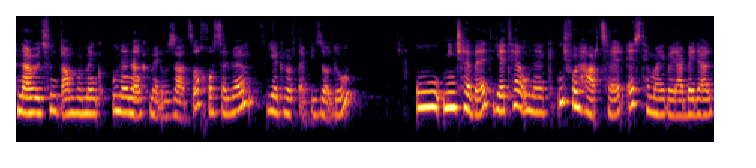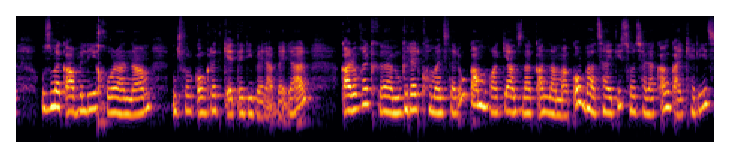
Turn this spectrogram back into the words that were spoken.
հնարավորություն տան, որ մենք ունենանք մեր ուզածը, խոսելու եմ երկրորդ էպիզոդում ու մինչև այդ, եթե ունեք ինչ որ հարցեր այս թեմայի վերաբերյալ, ուզում եք ավելի խորանամ ինչ որ կոնկրետ կետերի վերաբերյալ, կարող եք գրել կոմենտներում կամ ուղղակի անձնական նամակով բացահայտի սոցիալական կայքերից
